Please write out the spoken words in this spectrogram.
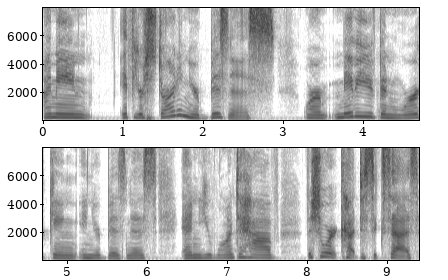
I mean, if you're starting your business, or maybe you've been working in your business and you want to have the shortcut to success,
